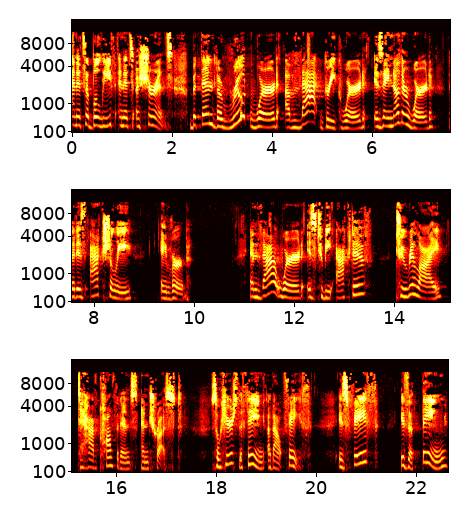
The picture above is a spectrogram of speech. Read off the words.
and it's a belief and it's assurance. But then the root word of that Greek word is another word that is actually a verb. And that word is to be active, to rely, to have confidence and trust. So here's the thing about faith, is faith is a thing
